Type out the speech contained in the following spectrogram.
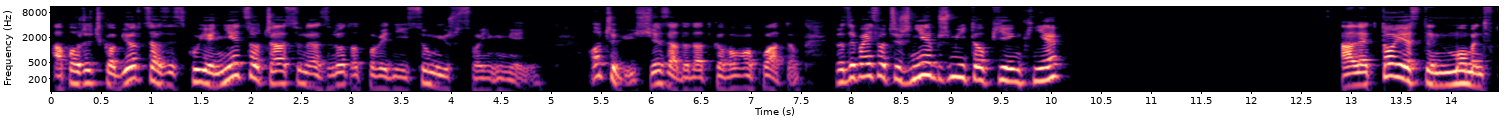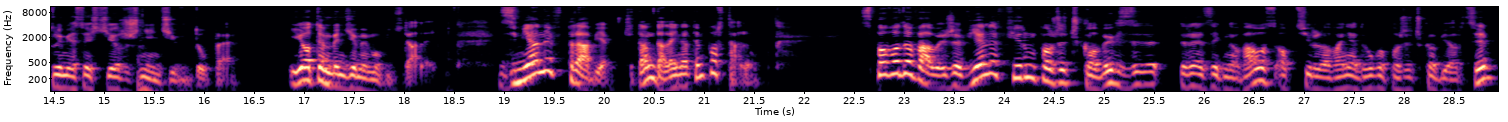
a pożyczkobiorca zyskuje nieco czasu na zwrot odpowiedniej sumy już w swoim imieniu. Oczywiście za dodatkową opłatą. Drodzy Państwo, czyż nie brzmi to pięknie? Ale to jest ten moment, w którym jesteście rżnięci w dupę. I o tym będziemy mówić dalej. Zmiany w prawie, czytam dalej na tym portalu, spowodowały, że wiele firm pożyczkowych zrezygnowało z opcji rolowania długu pożyczkobiorcy.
